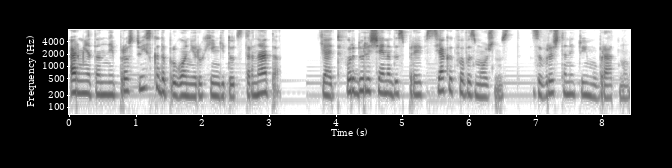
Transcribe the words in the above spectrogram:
Армията не просто иска да прогони рохингите от страната, тя е твърдо решена да спре всякаква възможност за връщането им обратно.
